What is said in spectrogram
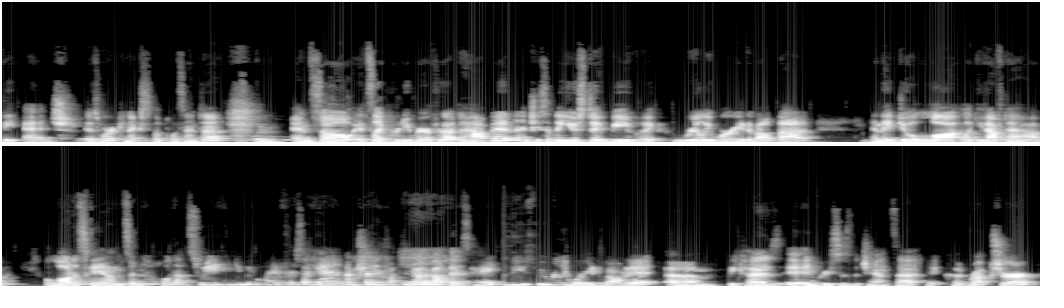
the edge is where it connects to the placenta. Hmm. And so it's like pretty rare for that to happen. And she said they used to be like really worried about that. And they do a lot, like you'd have to have a lot of scans and hold that, sweetie. Can you be quiet for a second? I'm trying to talk to dad about this, okay? They used to be really worried about it um, because it increases the chance that it could rupture.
